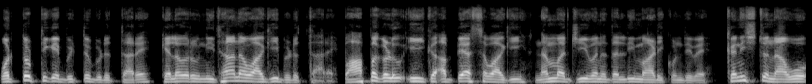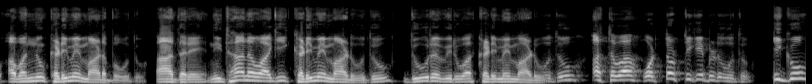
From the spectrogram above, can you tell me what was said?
ಒಟ್ಟೊಟ್ಟಿಗೆ ಬಿಟ್ಟು ಬಿಡುತ್ತಾರೆ, ಕೆಲವರು ನಿಧಾನವಾಗಿ ಬಿಡುತ್ತಾರೆ. ಪಾಪಗಳು ಈಗ ಅಭ್ಯಾಸವಾಗಿ ನಮ್ಮ ಜೀವನದಲ್ಲಿ ಮಾಡಿಕೊಂಡಿವೆ. ಕನಿಷ್ಠ ನಾವು ಅವನ್ನು ಕಡಿಮೆ ಮಾಡಬಹುದು. ಆದರೆ ನಿಧಾನವಾಗಿ ಕಡಿಮೆ ಮಾಡುವುದು, ದೂರವಿರುವ ಕಡಿಮೆ ಮಾಡುವುದು ಅಥವಾ ಒಟ್ಟೊಟ್ಟಿಗೆ ಬಿಡುವುದು. ಇಗೂ,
